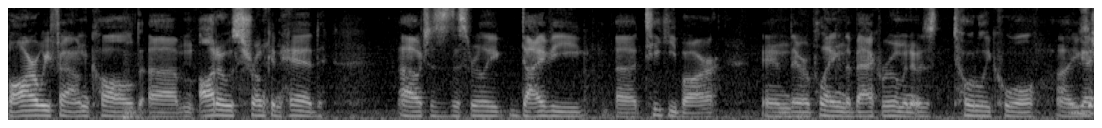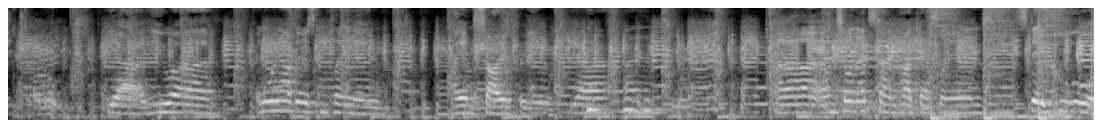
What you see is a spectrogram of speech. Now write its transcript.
bar we found called um, Otto's Shrunken Head, uh, which is this really divey uh, tiki bar and they were playing in the back room, and it was totally cool. Uh, you guys should check it out. Yeah, you. Uh, anyone out there is complaining? I am sorry for you. Yeah, Uh, until next time, Podcast Land. Stay cool.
